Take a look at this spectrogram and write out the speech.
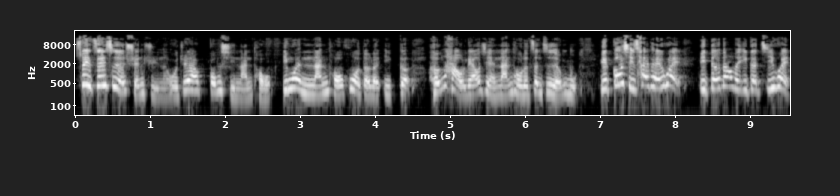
所以这一次的选举呢，我觉得要恭喜南投，因为南投获得了一个很好了解南投的政治人物，也恭喜蔡培慧，你得到了一个机会，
